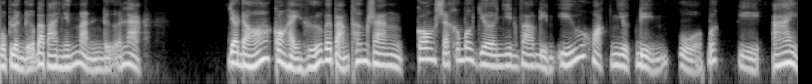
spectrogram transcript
Một lần nữa ba ba nhấn mạnh nữa là, do đó con hãy hứa với bản thân rằng con sẽ không bao giờ nhìn vào điểm yếu hoặc nhược điểm của bất kỳ ai.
